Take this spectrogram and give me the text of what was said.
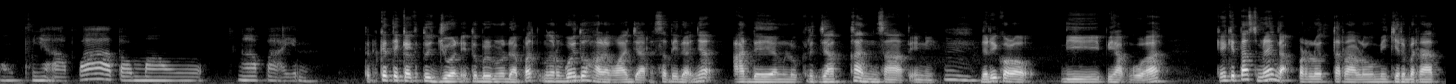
mau punya apa atau mau ngapain. Tapi ketika tujuan itu belum lu dapat, menurut gue itu hal yang wajar. Setidaknya ada yang lu kerjakan saat ini. Hmm. Jadi kalau di pihak gua, kayak kita sebenarnya nggak perlu terlalu mikir berat.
